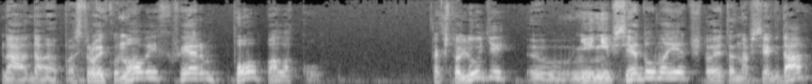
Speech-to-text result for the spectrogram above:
на, на постройку новых ферм по молоку. Так что люди, не, не все думают, что это навсегда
